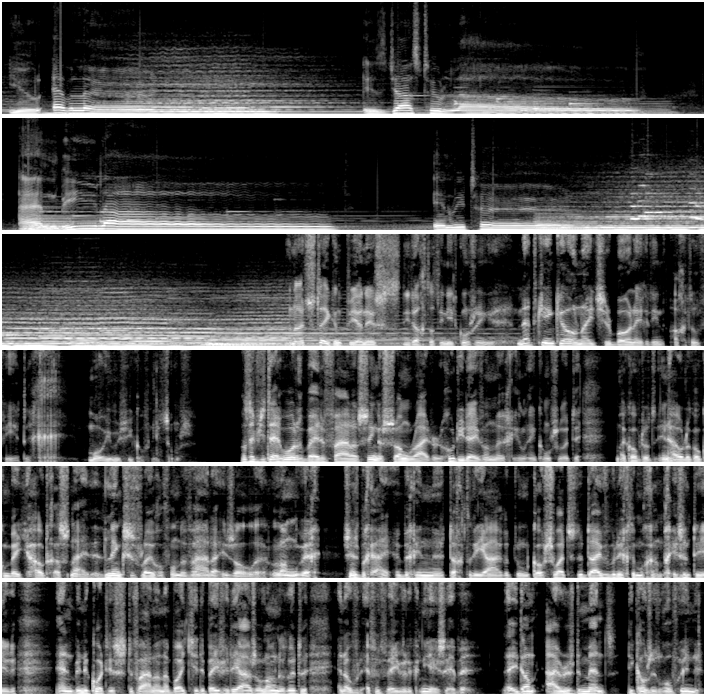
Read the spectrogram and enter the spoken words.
you'll ever learn is just to love and be loved in return. Uitstekend pianist die dacht dat hij niet kon zingen. Nat King Cole, Nature Boy 1948. Mooie muziek of niet soms. Wat heb je tegenwoordig bij de vader singer-songwriter? Goed idee van uh, Giel en consorten. Maar ik hoop dat het inhoudelijk ook een beetje hout gaat snijden. De linkse vleugel van de VARA is al uh, lang weg. Sinds begin uh, 80 jaren toen Koos Zwarts de duivenberichten mocht gaan presenteren. En binnenkort is de VARA naar Badje, de PvdA zo lang de Rutte... en over de FNV wil ik het niet eens hebben. Nee, dan Iris Dement. Die kan zich erop vinden.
